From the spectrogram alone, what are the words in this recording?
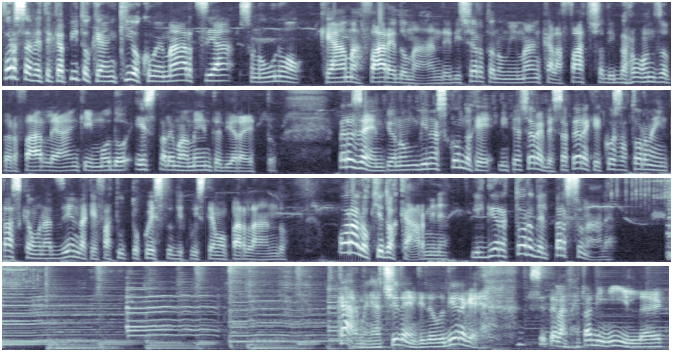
Forse avete capito che anch'io come Marzia sono uno che ama fare domande, di certo non mi manca la faccia di bronzo per farle anche in modo estremamente diretto. Per esempio, non vi nascondo che mi piacerebbe sapere che cosa torna in tasca un'azienda che fa tutto questo di cui stiamo parlando. Ora lo chiedo a Carmine, il direttore del personale. Carmine, accidenti, devo dire che siete la metà di mille.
